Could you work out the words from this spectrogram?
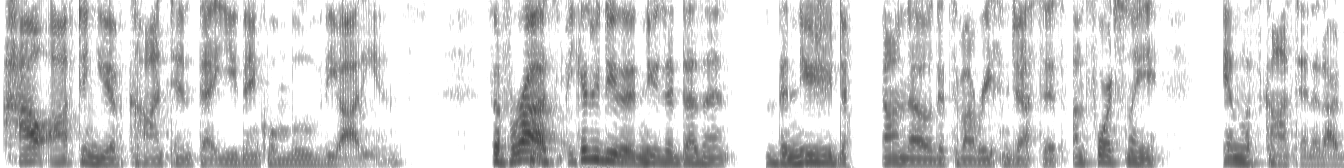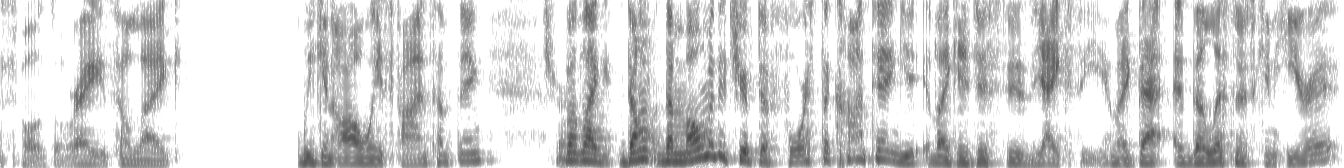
how often you have content that you think will move the audience. So for us, because we do the news that doesn't the news you don't know that's about recent justice, unfortunately, endless content at our disposal, right? So like we can always find something. Sure. But like, don't the moment that you have to force the content, you, like it just is yikesy. Like that, the listeners can hear it.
